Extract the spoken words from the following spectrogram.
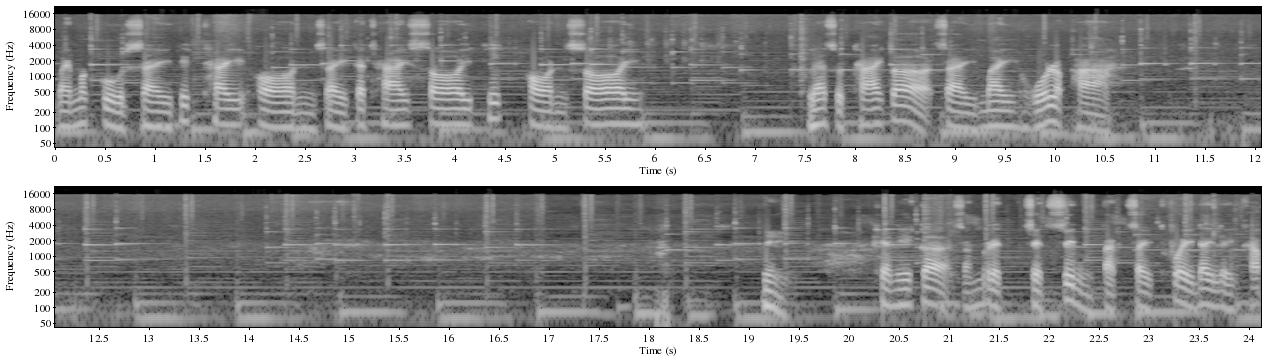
ใบมะกรูด ใส่พริกไทยอ่อน ใส่กระชายซอยพริกอ่อนซอย และสุดท้ายก็ใส่ใบโหระพานี่แค่นี้ก็สำเร็จ เสร็จสิ้นตักใส่ถ้วยได้เลยครับ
